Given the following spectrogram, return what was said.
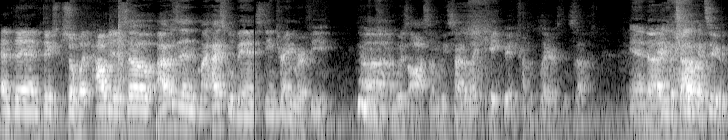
and then things. So, but how did? So I was in my high school band, Steam Train Murphy. Um, was awesome. We sounded like cake. We had trumpet players and stuff. And uh, And Metallica too.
